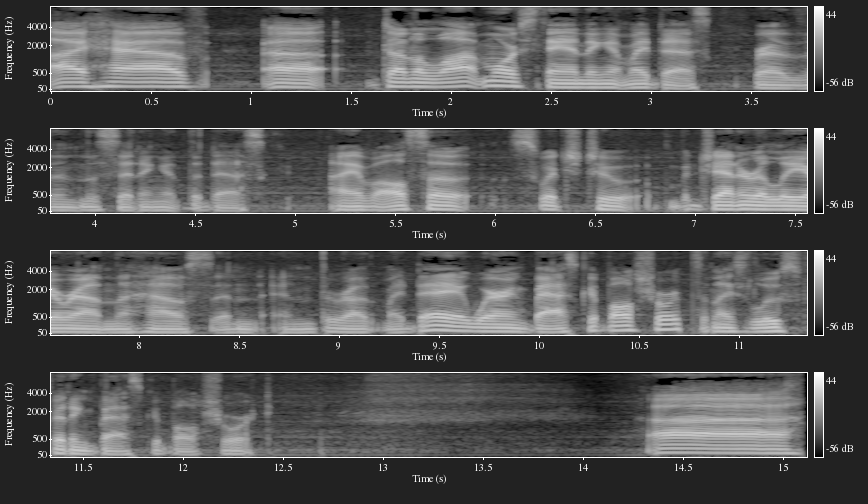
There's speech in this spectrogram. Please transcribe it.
I have uh, done a lot more standing at my desk rather than the sitting at the desk. I have also switched to generally around the house and, and throughout my day wearing basketball shorts, a nice loose fitting basketball short. Uh,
